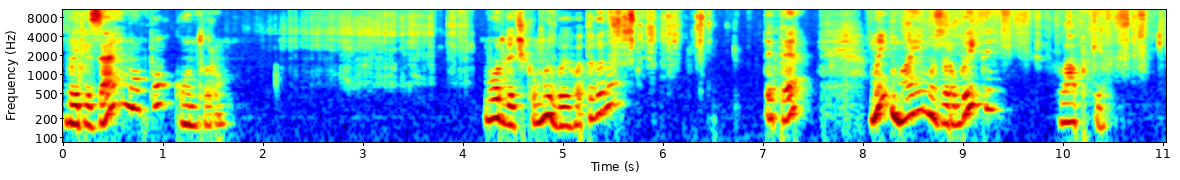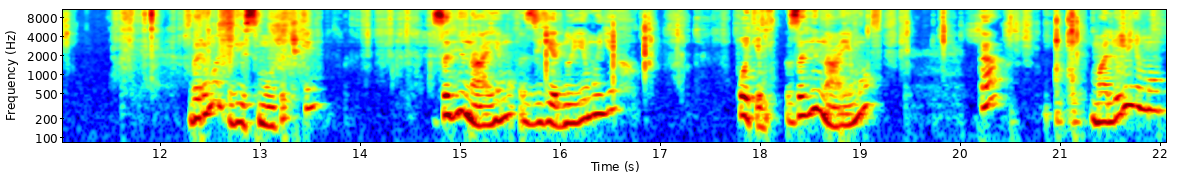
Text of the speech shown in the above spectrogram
вирізаємо по контуру. Мордочку ми виготовили. Тепер ми маємо зробити лапки. Беремо дві смужечки, загинаємо, з'єднуємо їх, потім загинаємо та малюємо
